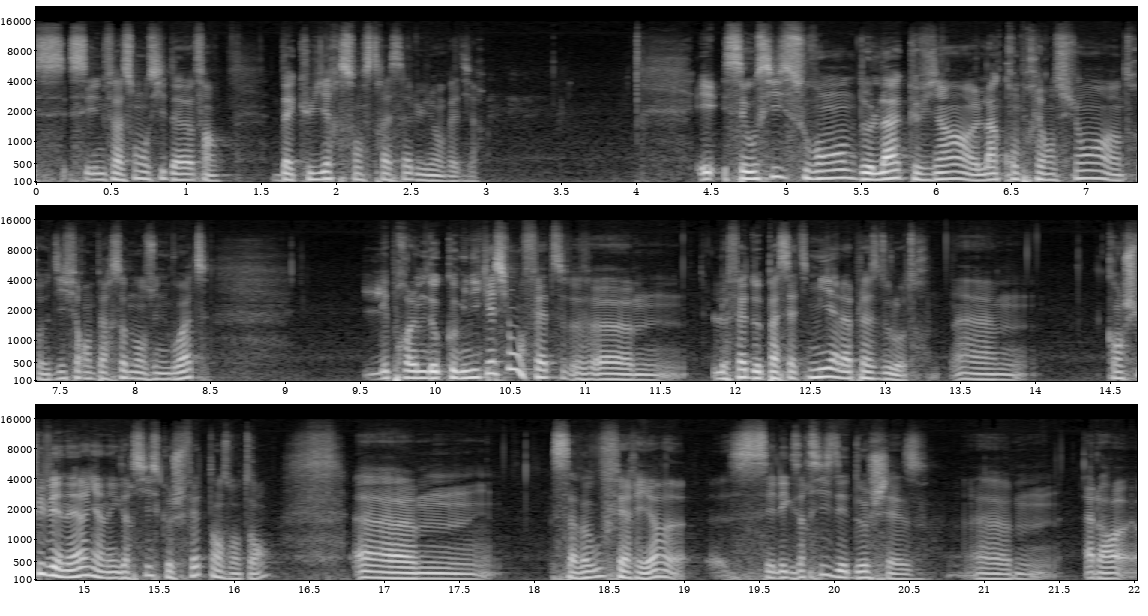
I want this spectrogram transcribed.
C'est une façon aussi d'accueillir son stress à lui, on va dire. Et c'est aussi souvent de là que vient l'incompréhension entre différentes personnes dans une boîte. Les problèmes de communication, en fait, le fait de ne pas s'être mis à la place de l'autre quand je suis vénère, il y a un exercice que je fais de temps en temps. Euh, ça va vous faire rire. C'est l'exercice des deux chaises. Euh, alors,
